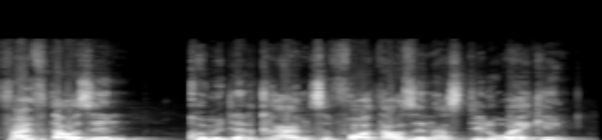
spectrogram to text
5,000 committed crimes, 4,000 are still working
